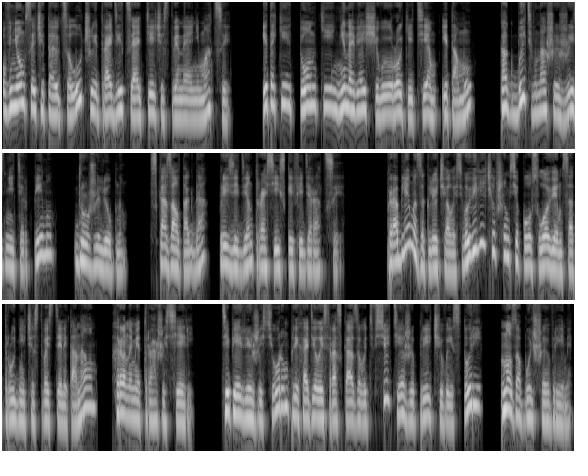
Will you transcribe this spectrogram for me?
В нем сочетаются лучшие традиции отечественной анимации и такие тонкие, ненавязчивые уроки тем и тому, как быть в нашей жизни терпимым, дружелюбным, сказал тогда президент Российской Федерации. Проблема заключалась в увеличившемся по условиям сотрудничества с телеканалом хронометраже серий. Теперь режиссерам приходилось рассказывать все те же притчевые истории, но за большее время.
